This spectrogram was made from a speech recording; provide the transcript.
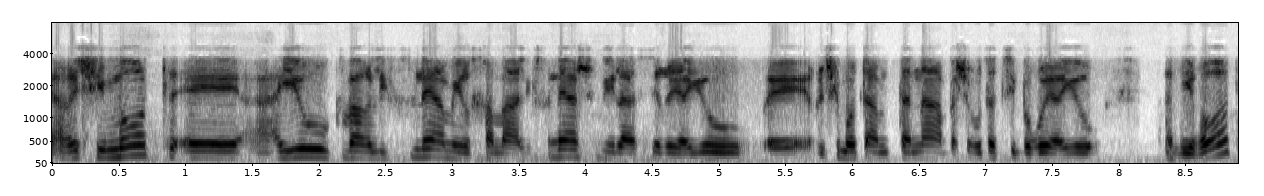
הרשימות היו כבר לפני המלחמה, לפני השביעי לעשירי היו, רשימות ההמתנה בשירות הציבורי היו אדירות.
